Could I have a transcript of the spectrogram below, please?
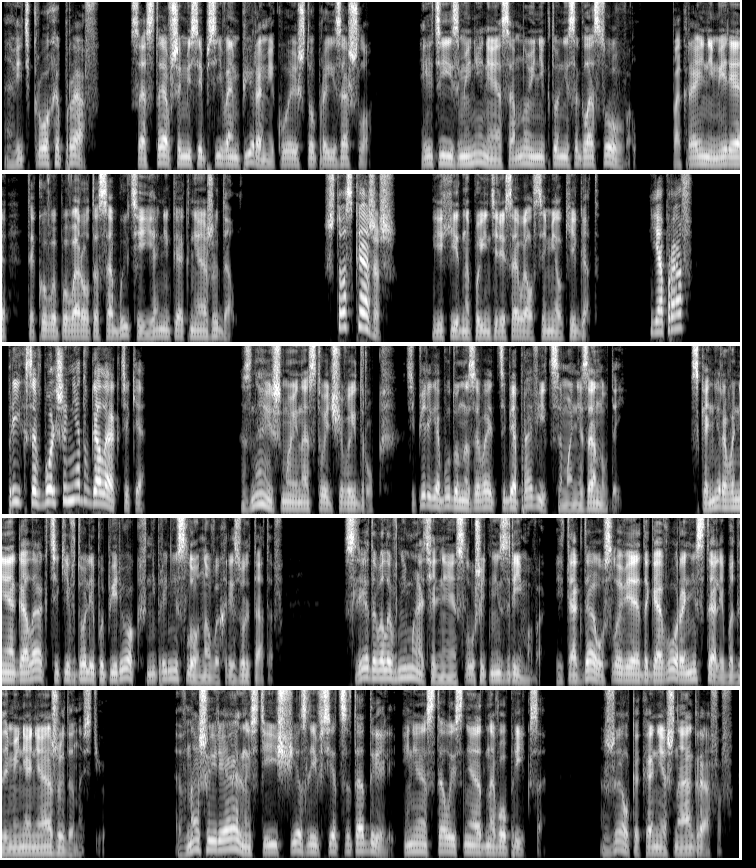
А ведь Кроха прав. С оставшимися пси-вампирами кое-что произошло. Эти изменения со мной никто не согласовывал. По крайней мере, такого поворота событий я никак не ожидал. «Что скажешь?» — ехидно поинтересовался мелкий гад. «Я прав? Приксов больше нет в галактике?» «Знаешь, мой настойчивый друг, теперь я буду называть тебя провидцем, а не занудой. Сканирование галактики вдоль и поперек не принесло новых результатов. Следовало внимательнее слушать незримого, и тогда условия договора не стали бы для меня неожиданностью. В нашей реальности исчезли все цитадели, и не осталось ни одного Прикса. Жалко, конечно, аграфов.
